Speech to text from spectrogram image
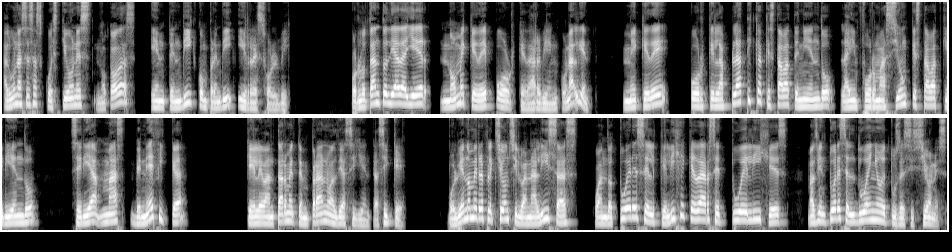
algunas de esas cuestiones, no todas, entendí, comprendí y resolví. Por lo tanto, el día de ayer no me quedé por quedar bien con alguien. Me quedé porque la plática que estaba teniendo, la información que estaba adquiriendo, sería más benéfica que levantarme temprano al día siguiente. Así que, volviendo a mi reflexión, si lo analizas, cuando tú eres el que elige quedarse, tú eliges más bien, tú eres el dueño de tus decisiones.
